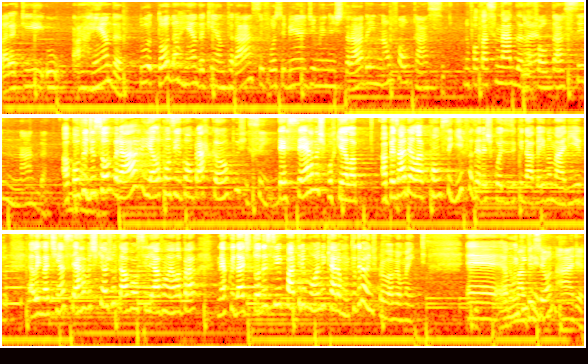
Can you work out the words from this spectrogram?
para que o, a renda, toda a renda que entrasse fosse bem administrada e não faltasse. Não faltasse nada, Não né? faltasse nada. Ao ponto de sobrar e ela conseguir comprar campos, Sim. ter servas, porque ela, apesar dela conseguir fazer as coisas e cuidar bem do marido, ela ainda tinha servas que ajudavam, auxiliavam ela para cuidar de todo esse patrimônio que era muito grande, provavelmente. É, é Era muito uma incrível. visionária.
